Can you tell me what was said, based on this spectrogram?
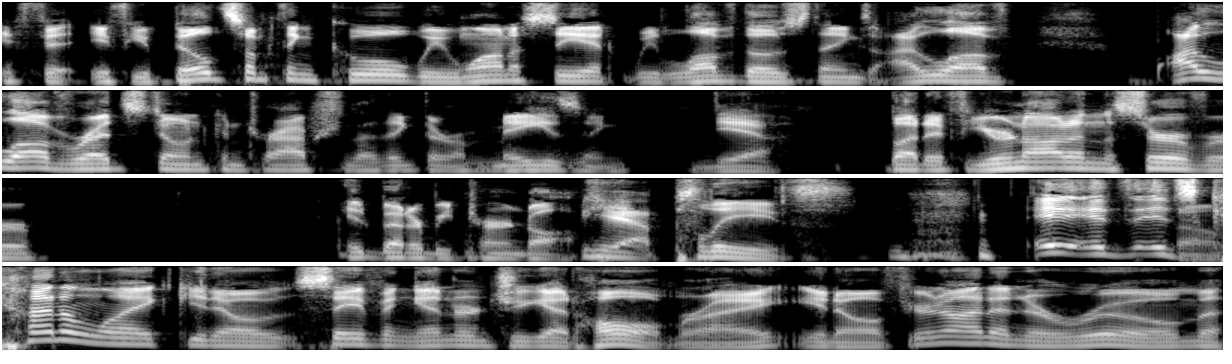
if it, if you build something cool, we want to see it. We love those things. I love I love redstone contraptions. I think they're amazing. Yeah. But if you're not in the server, it better be turned off. Yeah, please. it, it's it's So. kind of like you know saving energy at home, right? You know, if you're not in a room,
